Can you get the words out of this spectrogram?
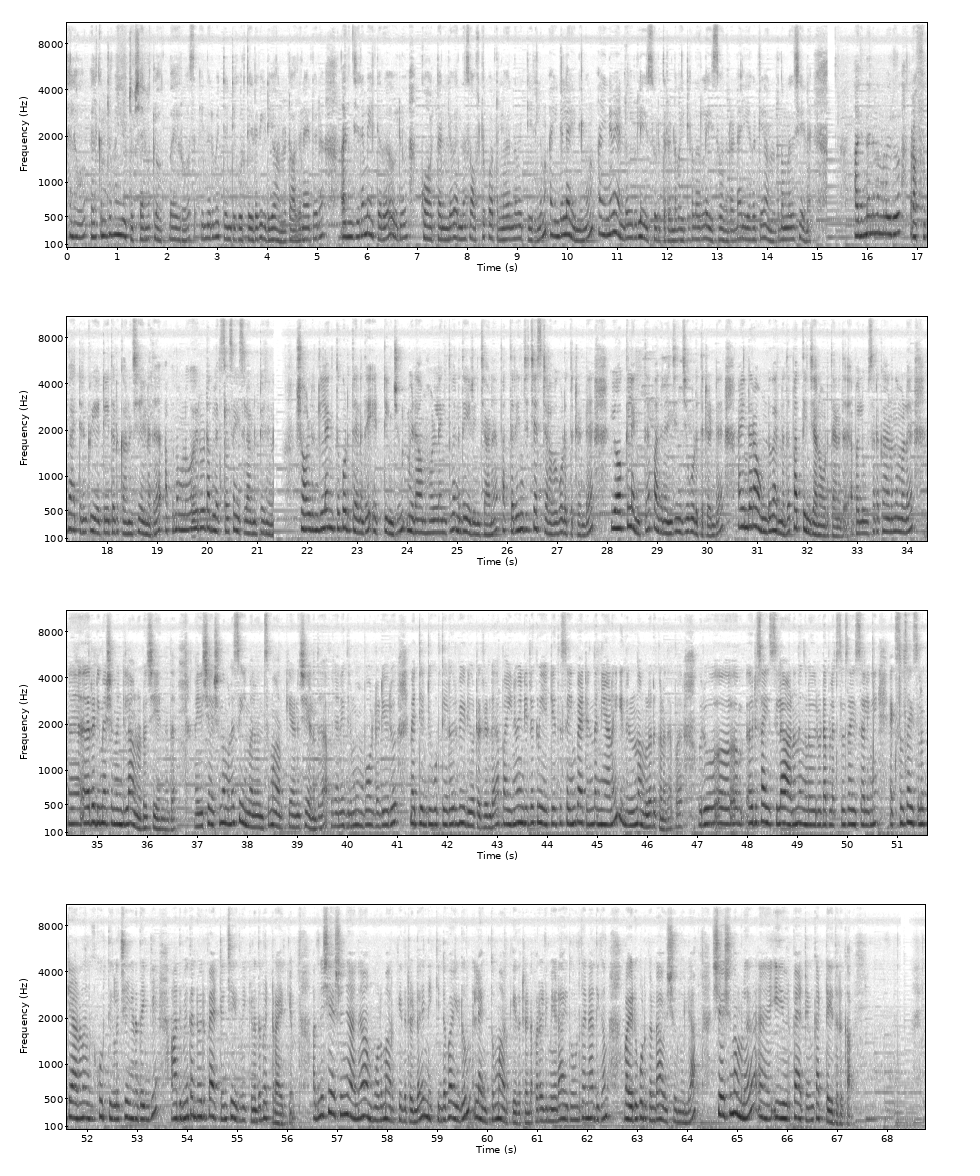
Hello welcome to my YouTube channel cloth by Rose ഇന്നൊരു മെറ്റന്റി കുർത്തിയുടെ video ആണ് കേട്ടോ അതിനായിട്ടൊരു അഞ്ചര മീറ്റർ ഒരു കോട്ടണിൽ വരുന്ന സോഫ്റ്റ് കോട്ടണിൽ വരുന്ന മെറ്റീരിയലും അതിന്റെ ലൈനിങ്ങും അതിന് വേണ്ട ഒരു ലേസ് കൊടുത്തിട്ടുണ്ട് വൈറ്റ് കളർ ലേസ് വന്നിട്ടുണ്ട്. അലിയകട്ടിലാണ് കേട്ടോ നമ്മളത് ചെയ്യണേ. ആദ്യം തന്നെ നമ്മളൊരു റഫ് പാറ്റേൺ ക്രിയേറ്റ് ചെയ്തെടുക്കുകയാണ് ചെയ്യണത്. അപ്പോൾ നമ്മൾ ഒരു ഡബിൾ എക്സൽ സൈസിലാണ് ഇട്ട് ചെയ്യുന്നത് ഷോൾഡറിന്റെ ലെങ്ത്ത് കൊടുത്തേണത് എട്ട് ഇഞ്ചും മിഡാം ഹോൾ ലെങ്ത്ത് വരുന്നത് ഏഴ് ഇഞ്ചാണ്. പത്തര ഇഞ്ച് ചെസ്റ്റ് അളവ് കൊടുത്തിട്ടുണ്ട്. യോക്ക് ലെങ്ത്ത് പതിനഞ്ച് ഇഞ്ച് കൊടുത്തിട്ടുണ്ട്. അതിന്റെ റൗണ്ട് വരുന്നത് പത്ത് ഇഞ്ചാണ് കൊടുത്തേണത്. അപ്പോൾ ലൂസ് അടക്കമാണ് നമ്മൾ റെഡി മെഷർമെന്റിലാണ് കേട്ടോ ചെയ്യുന്നത്. അതിന് ശേഷം നമ്മൾ സീം അലവൻസ് മാർക്ക് ചെയ്യാണ് ചെയ്യണത്. അപ്പോൾ ഞാൻ ഇതിന് മുമ്പ് ഓൾറെഡി ഒരു മെറ്റേണിറ്റി കുർത്തിയുടെ ഒരു വീഡിയോ ഇട്ടിട്ടുണ്ട്. അപ്പോൾ അതിന് വേണ്ടിയിട്ട് ക്രിയേറ്റ് ചെയ്ത സെയിം പാറ്റേൺ തന്നെയാണ് ഇതിൽ നിന്ന് നമ്മൾ എടുക്കുന്നത് അപ്പോൾ ഒരു ഒരു സൈസിലാണ് നിങ്ങൾ ഒരു ഡബിൾ എക്സൽ സൈസ് അല്ലെങ്കിൽ എക്സൽ സൈസിലൊക്കെയാണ് നിങ്ങൾക്ക് കുർത്തികൾ ചെയ്യണതെങ്കിൽ ആദ്യമേ തന്നെ ഒരു പാറ്റേൺ ചെയ്ത് വെക്കുന്നത് ബെറ്റർ ആയിരിക്കും. അതിനുശേഷം ഞാൻ അമ്മോൾ മാർക്ക് ചെയ്തിട്ടുണ്ട്. നെക്കിന്റെ വൈഡും ലെങ്ത്തും മാർക്ക് ചെയ്തിട്ടുണ്ട്. അപ്പോൾ റെഡിമെയ്ഡ് ആയതുകൊണ്ട് തന്നെ അധികം വൈഡ് കൊടുക്കേണ്ട ആവശ്യമൊന്നുമില്ല. ശേഷം നമ്മൾ ഈ ഒരു പാറ്റേൺ കട്ട് ചെയ്തെടുക്കാം.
